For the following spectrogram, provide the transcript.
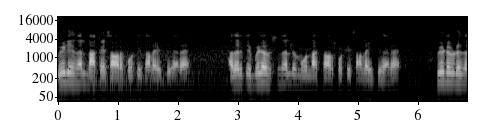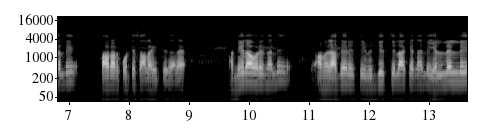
ಬಿ ಡಿ ಎನಲ್ಲಿ ನಾಲ್ಕೈದು ಸಾವಿರ ಕೋಟಿ ಸಾಲ ಇಟ್ಟಿದ್ದಾರೆ. ಅದೇ ರೀತಿ ಬಿ ಡಬ್ಲ್ಯೂನಲ್ಲಿ ಮೂರು ನಾಲ್ಕು ಸಾವಿರ ಕೋಟಿ ಸಾಲ ಇಟ್ಟಿದ್ದಾರೆ. ಪಿ ಡಬ್ಲ್ಯೂ ಡಿನಲ್ಲಿ ಸಾವಿರಾರು ಕೋಟಿ ಸಾಲ ಇಟ್ಟಿದ್ದಾರೆ. ನೀರಾವರಿನಲ್ಲಿ, ಆಮೇಲೆ ಅದೇ ರೀತಿ ವಿದ್ಯುತ್ ಇಲಾಖೆಯಲ್ಲಿ ಎಲ್ಲೆಲ್ಲಿ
